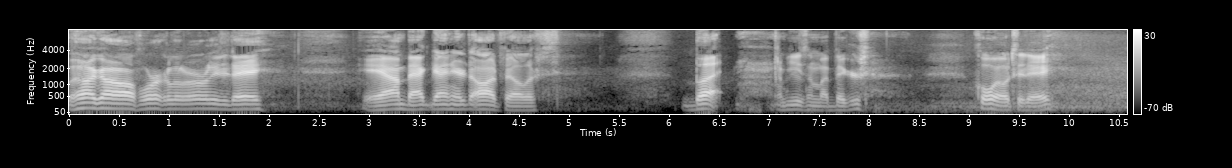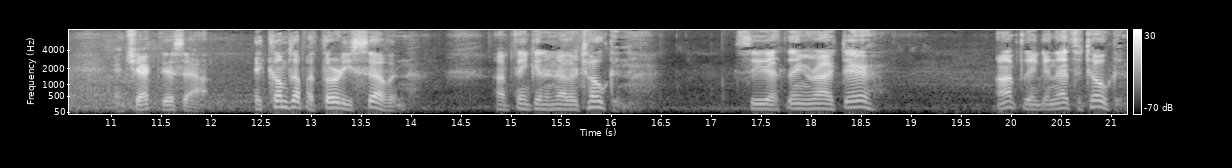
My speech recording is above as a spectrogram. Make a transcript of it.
Well, I got off work a little early today. Yeah, I'm back down here the Oddfellers. But I'm using my bigger coil today. And check this out. It comes up at 37. I'm thinking another token. See that thing right there? I'm thinking that's a token.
